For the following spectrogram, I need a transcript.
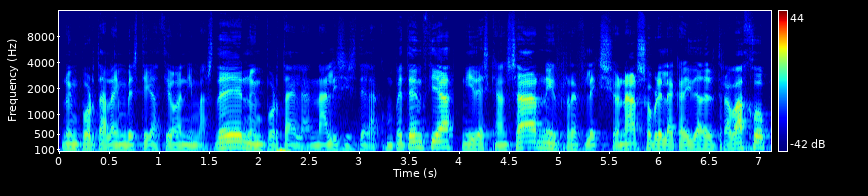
no importa la investigación en I+D, no importa el análisis de la competencia, ni descansar, ni reflexionar sobre la calidad del trabajo,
